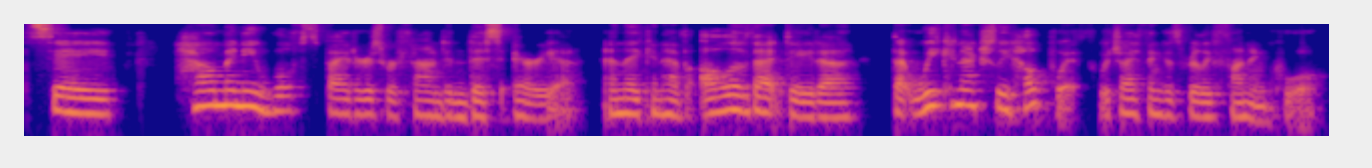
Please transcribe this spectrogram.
say, how many wolf spiders were found in this area? And they can have all of that data that we can actually help with, which I think is really fun and cool.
